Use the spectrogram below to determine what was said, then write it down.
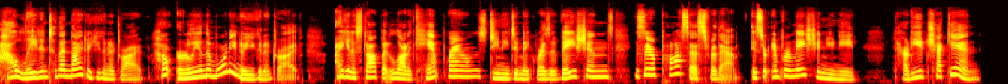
How late into the night are you going to drive? How early in the morning are you going to drive? Are you going to stop at a lot of campgrounds? Do you need to make reservations? Is there a process for that? Is there information you need? How do you check in?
